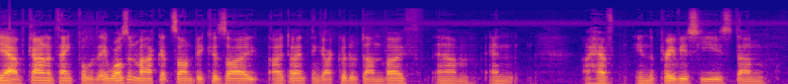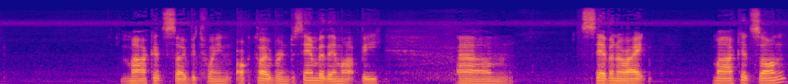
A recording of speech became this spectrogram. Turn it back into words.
yeah, I'm kind of thankful that there wasn't markets on because I, I don't think I could have done both. Um, and I have in the previous years done markets, so between October and December there might be um, seven or eight markets on,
